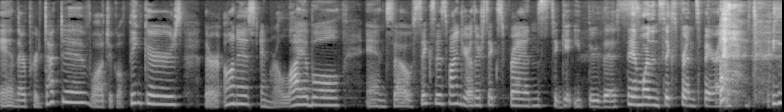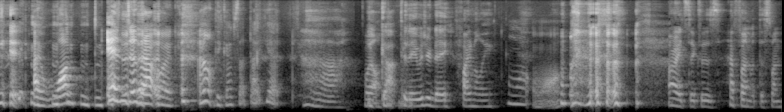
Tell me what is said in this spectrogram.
and they're productive, logical thinkers, they're honest and reliable and so sixes, find your other six friends to get you through this. They have more than six friends, Farron. Dang it. I walked into that one. I don't think I've said that yet. Well, got me. today was your day, finally. All right, sixes, have fun with this one.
